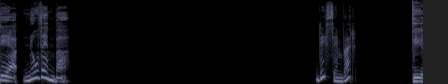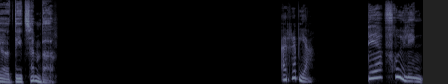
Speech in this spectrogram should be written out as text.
Der November. ديسمبر Der Dezember. الربيع der Frühling,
